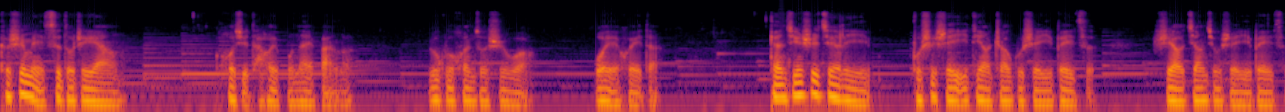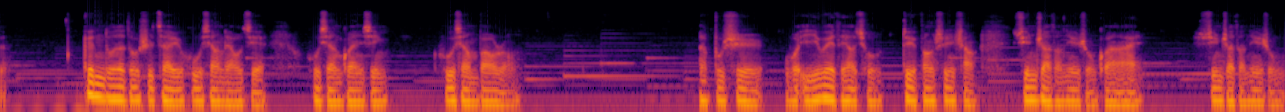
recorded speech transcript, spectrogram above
可是每次都这样，或许他会不耐烦了。如果换作是我，我也会的。感情世界里，不是谁一定要照顾谁一辈子，谁要将就谁一辈子，更多的都是在于互相了解、互相关心、互相包容。而不是我一味的要求对方身上寻找到那种关爱，寻找到那种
